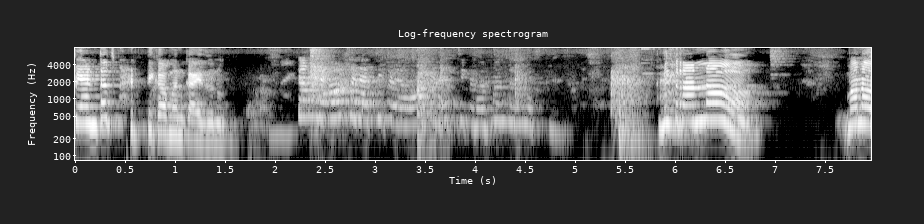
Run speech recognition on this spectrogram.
पॅन्टच फाटते का म्हण काय जणू मित्रांनो म्हणा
